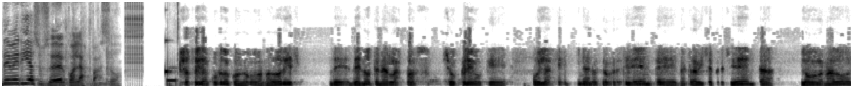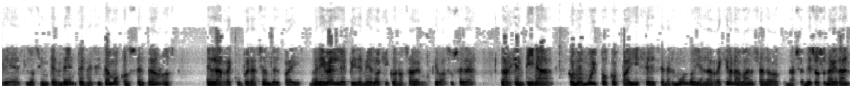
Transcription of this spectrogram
debería suceder con las PASO. Yo estoy de acuerdo con los gobernadores de, de no tener las PASO. Yo creo que hoy la Argentina, nuestro presidente, nuestra vicepresidenta, los gobernadores, los intendentes, necesitamos concentrarnos en la recuperación del país. A nivel epidemiológico no sabemos qué va a suceder. La Argentina, como muy pocos países en el mundo y en la región, avanza en la vacunación. Eso es una gran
